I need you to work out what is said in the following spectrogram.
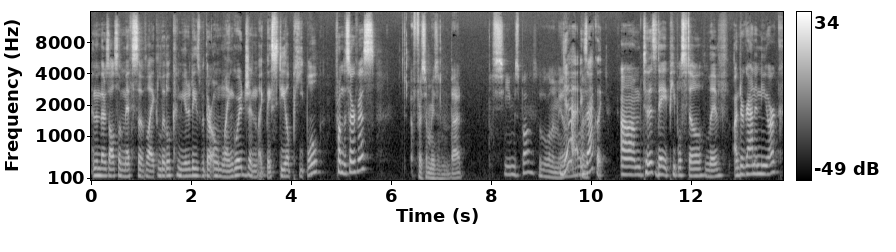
And then there's also myths of like little communities with their own language and like they steal people from the surface. For some reason, that seems possible to me. Yeah, exactly. Um, to this day, people still live underground in New York,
